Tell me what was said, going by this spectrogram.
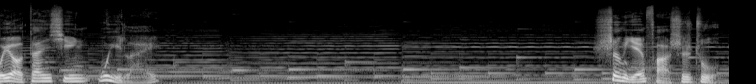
不要担心未来。圣严法师著。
